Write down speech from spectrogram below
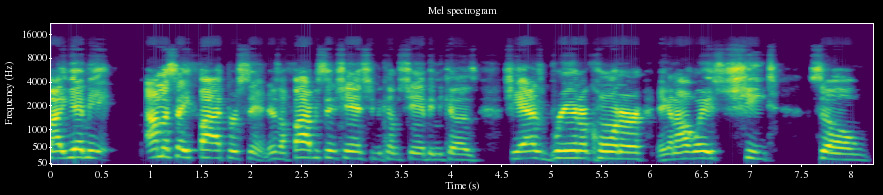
me. I'm gonna say five percent. There's a five percent chance she becomes champion because she has Brie in her corner. They can always cheat. So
